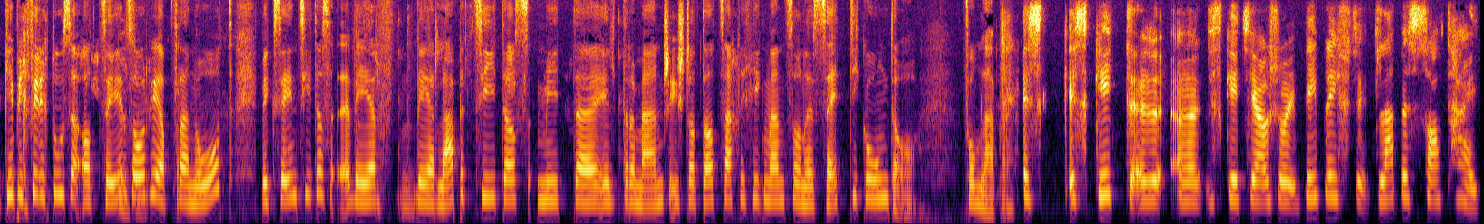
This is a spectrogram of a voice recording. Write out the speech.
Gebe ich vielleicht raus an die Seelsorge, an Frau Not. Wie sehen Sie das? Wer, wer leben Sie das mit äh, älteren Menschen? Ist da tatsächlich irgendwann so eine Sättigung da? Vom Leben? Es, es gibt, äh, äh geht ja auch schon biblisch, die Lebenssattheit.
